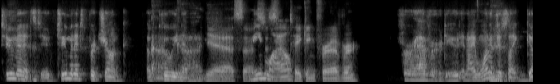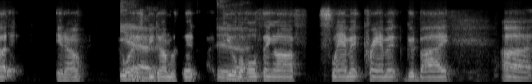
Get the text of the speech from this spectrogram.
two minutes, dude. Two minutes per chunk of Oh, nibbling. Yeah. So it's just Meanwhile- taking forever. Forever, dude. And I want to just like gut it, you know? I want to just be done with it. peel the whole thing off, slam it, cram it, goodbye. Uh,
